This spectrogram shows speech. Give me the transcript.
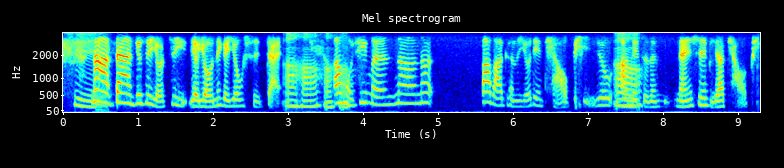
是。那当然就是有自己有有那个优势在。啊哈啊，母亲们那那。爸爸可能有点调皮，就阿美族的男生比较调皮，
